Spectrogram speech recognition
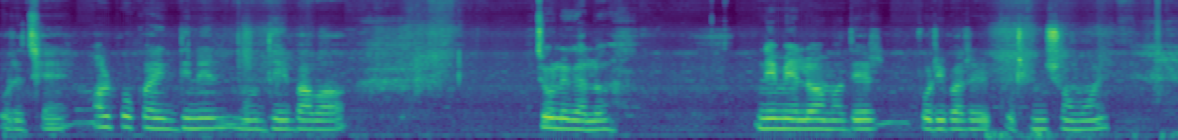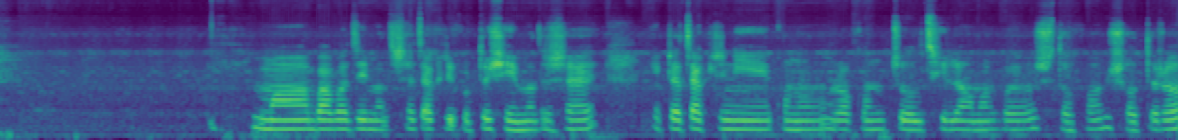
পড়েছে। অল্প কয়েকদিনের মধ্যে বাবা চলে গেল। নেমে এলো আমাদের পরিবারের কঠিন সময়। মা, বাবা যে মাদ্রাসায় চাকরি করতো, সেই মাদ্রাসায় একটা চাকরি নিয়ে কোনো রকম চলছিল আমার বয়স তখন সতেরো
